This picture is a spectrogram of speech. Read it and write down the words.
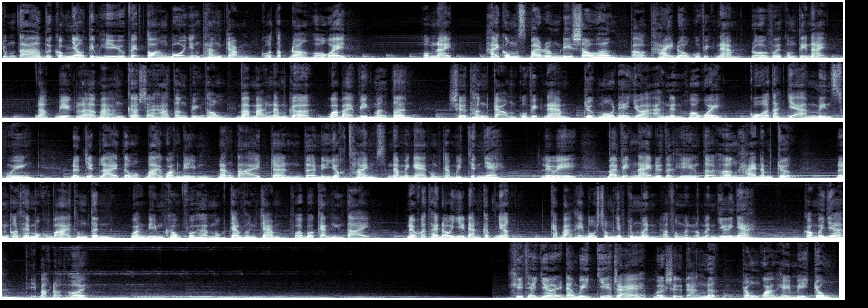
Chúng ta vừa cùng nhau tìm hiểu về toàn bộ những thăng trầm của tập đoàn Huawei. Hôm nay, hãy cùng Spyroom đi sâu hơn vào thái độ của Việt Nam đối với công ty này, đặc biệt là ở mảng cơ sở hạ tầng viễn thông và mạng 5G qua bài viết mang tên Sự thận trọng của Việt Nam trước mối đe dọa an ninh Huawei của tác giả Minh Nguyễn, được dịch lại từ một bài quan điểm đăng tải trên The New York Times năm 2019 nhé. Lưu ý, bài viết này được thực hiện từ hơn 2 năm trước, nên có thể một vài thông tin, quan điểm không phù hợp 100% với bối cảnh hiện tại. Nếu có thay đổi gì đáng cập nhật, các bạn hãy bổ sung giúp chúng mình ở phần bình luận bên dưới nha. Còn bây giờ thì bắt đầu thôi. Khi thế giới đang bị chia rẽ bởi sự rạn nứt trong quan hệ Mỹ-Trung,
